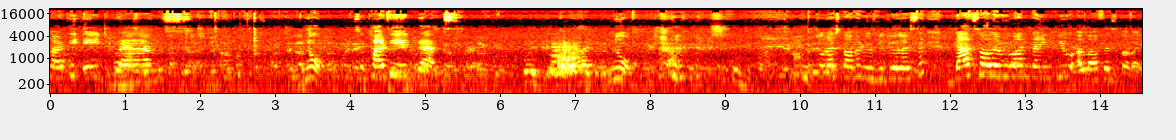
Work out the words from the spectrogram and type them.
Thirty eight gram no so thirty eight gram no চলে আসতে হবে রিভিউ জুয়েলার্সে that's all everyone thank you আল্লাহ হাফেজ বাবাই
